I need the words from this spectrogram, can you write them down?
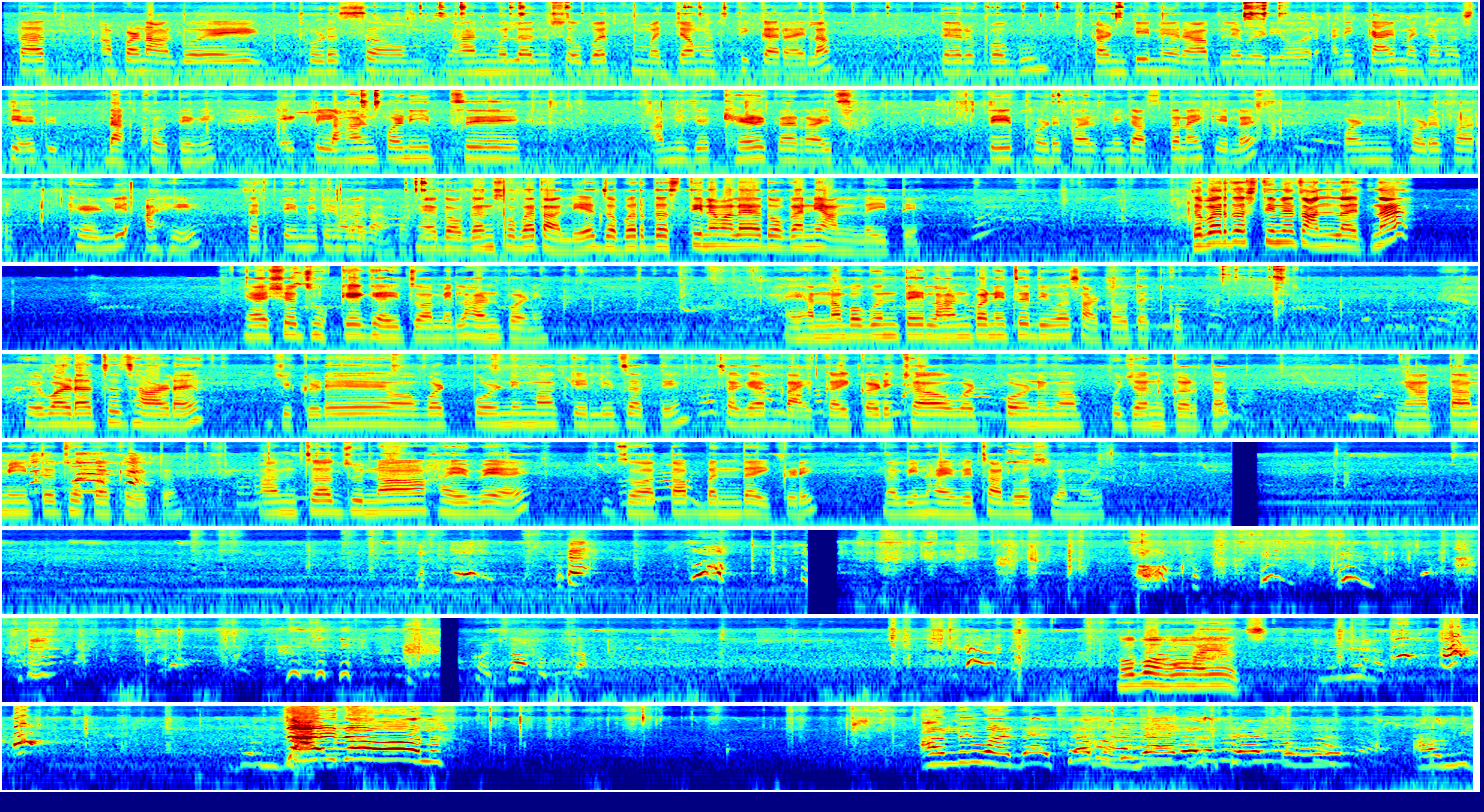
त्यात आपण आलोय थोडंसं लहान मुलांसोबत मज्जा मस्ती करायला. तर बघू कंटिन्यू राहा आपल्या व्हिडिओवर. आणि काय मजा मस्ती आहे ती दाखवते मी. एक लहानपणीचे आम्ही जे खेळ करायचो ते थोडेफार मी जास्त नाही केलं आहे पण थोडेफार खेळली आहे. तर ते मी तुम्हाला दाखवते. या दोघांसोबत आली आहे. जबरदस्तीने मला या दोघांनी आणलं इथे जबरदस्तीनेच आणलं आहेत ना? हे असे झोके घ्यायचो आम्ही लहानपणी. ह्यांना बघून ते लहानपणीचे दिवस आठवत आहेत खूप. हे वडाचं झाड आहे जिकडे वटपौर्णिमा केली जाते. सगळ्या बायका इकडच्या वटपौर्णिमा पूजन करतात. आणि आता मी इथे झोका खेळतो आमचा जुना हायवे आहे. जो आता बंद आहे इकडे. नवीन हायवे चालू असल्यामुळे. हो ब हो, हो हयच खेळतो आम्ही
